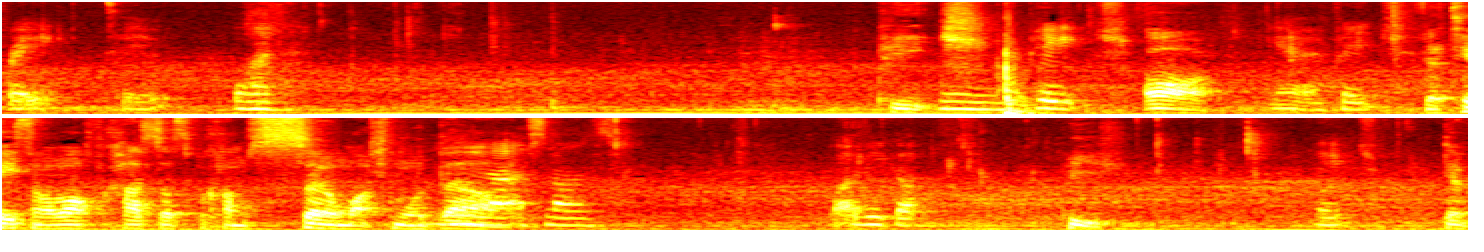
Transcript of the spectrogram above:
three, two, one. Peach. Mm, peach. Oh, Yeah, peach. the taste in my mouth has just become so much more better. Mm, that's nice. What have you got? Peach. Peach. The,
